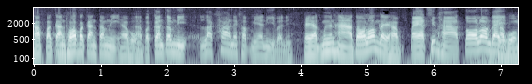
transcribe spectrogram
ครับประกันท้องประกันตำหนิครับผมอ่าประกันตำหนิราคานะครับแม่นี่บัดนี้แปดหมื่นหาต่อรองได้ครับ85ต่อรองได้ครับผม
